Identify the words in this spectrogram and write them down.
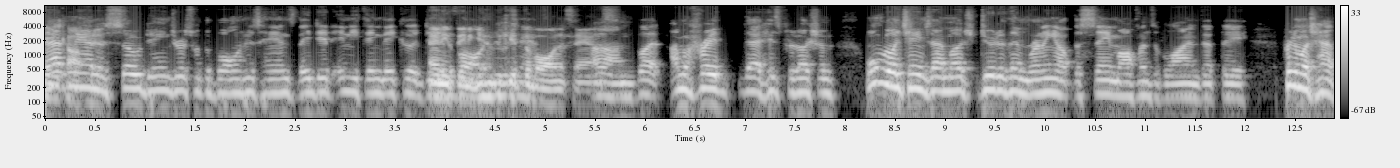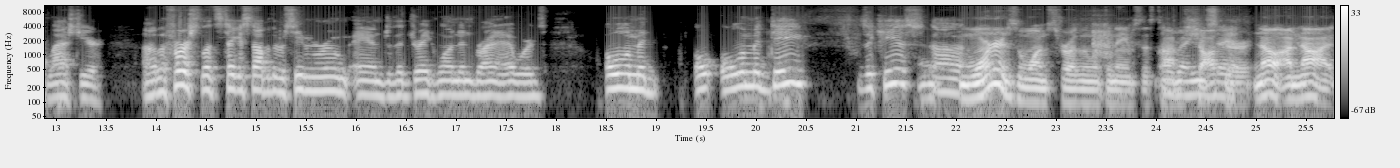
that man is so dangerous with the ball in his hands. They did anything they could to anything get the ball, to get, to get the ball in his hands. Um, but I'm afraid that his production won't really change that much due to them running out the same offensive line that they pretty much had last year. Uh, but first, let's take a stop at the receiving room and the Drake London, Bryan Edwards, Olamide, o- Olamide Zaccheaus. Uh, Warner's the one struggling with the names this time. Okay, you say Shocker. No, I'm not.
